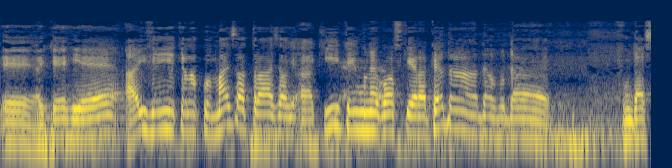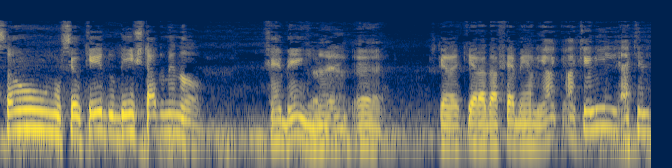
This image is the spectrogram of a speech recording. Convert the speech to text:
É, aí TRE, aí vem aquela coisa. Mais atrás, aqui tem um negócio que era até da, da, da Fundação não sei o que do Bem-Estar do Menor. FEBEM, né? É. Que era, que era da FEBEM ali. Aquele, aquele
